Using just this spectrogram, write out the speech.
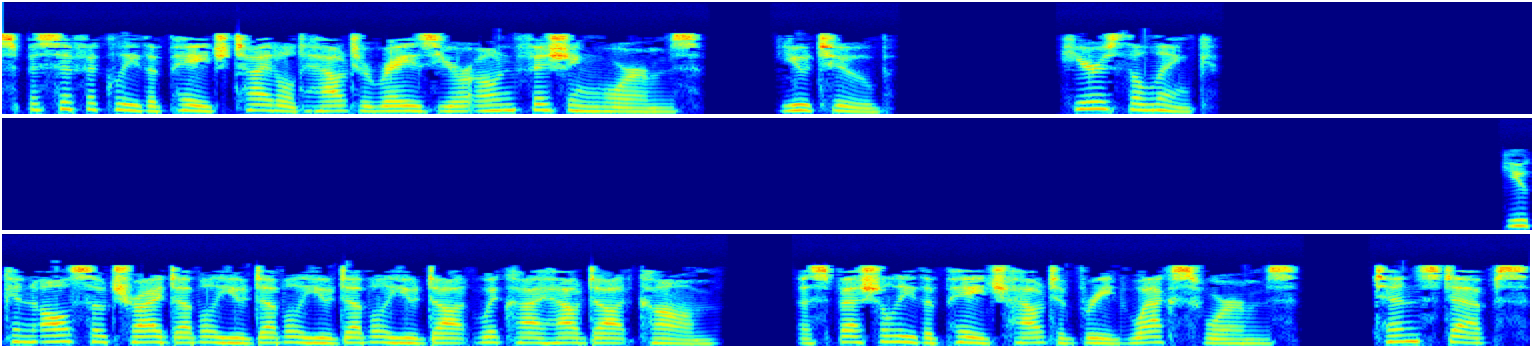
Specifically the page titled How to Raise Your Own Fishing Worms, YouTube. Here's the link. You can also try www.wikihow.com, especially the page How to Breed Waxworms, 10 Steps,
